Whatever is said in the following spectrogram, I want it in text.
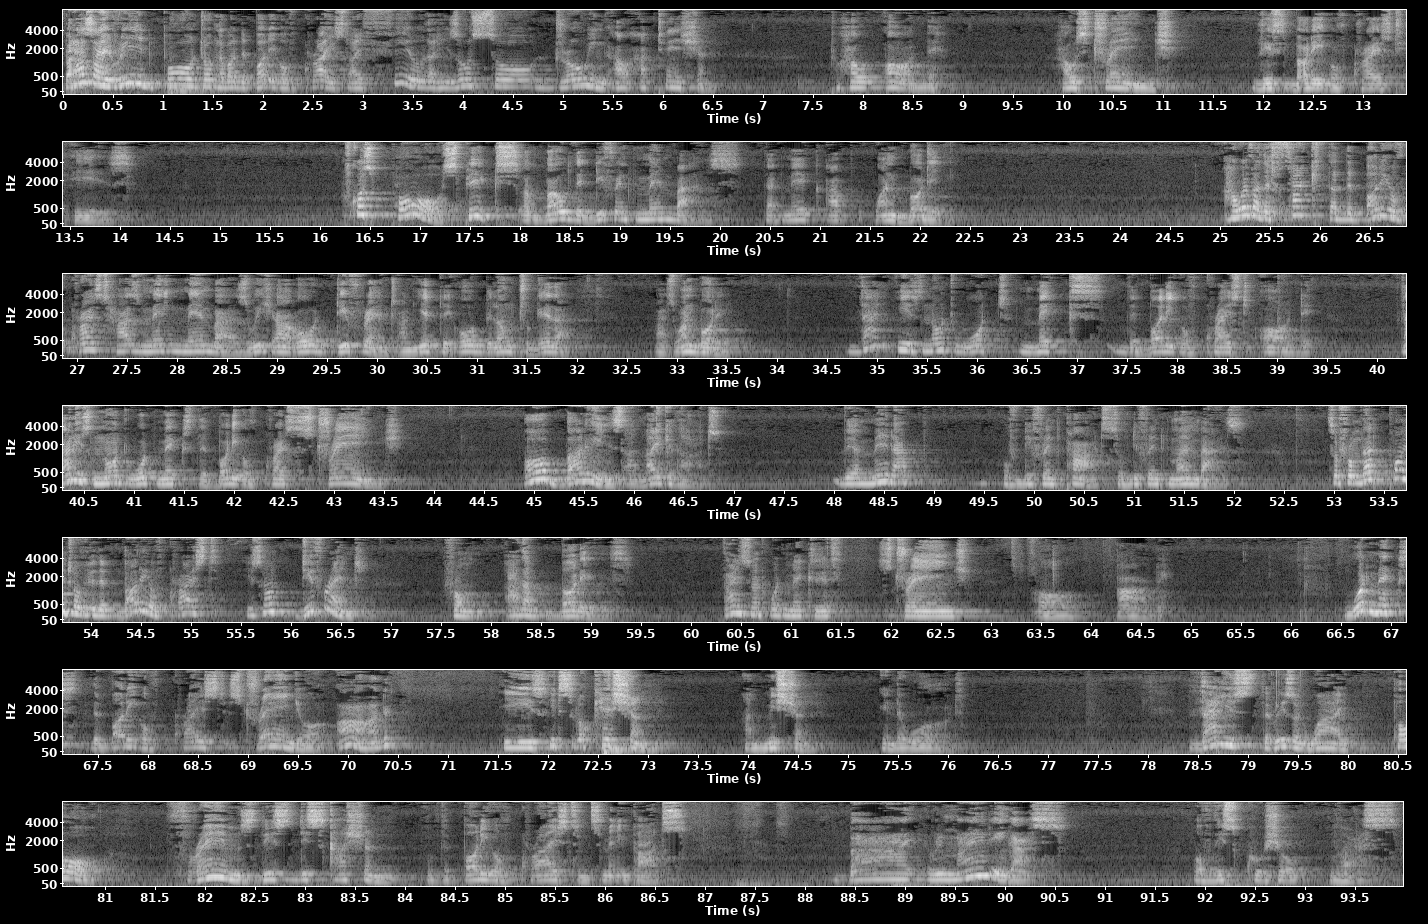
But as I read Paul talking about the body of Christ, I feel that he's also drawing our attention to how odd, how strange this body of Christ is. Of course, Paul speaks about the different members that make up one body. However, the fact that the body of Christ has many members, which are all different, and yet they all belong together as one body, that is not what makes the body of Christ odd. That is not what makes the body of Christ strange. All bodies are like that. They are made up of different parts, of different members. So, from that point of view, the body of Christ is not different from other bodies. That is not what makes it strange or odd. What makes the body of Christ strange or odd is its location and mission in the world. That is the reason why Paul frames this discussion of the body of Christ in its many parts by reminding us of this crucial verse.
